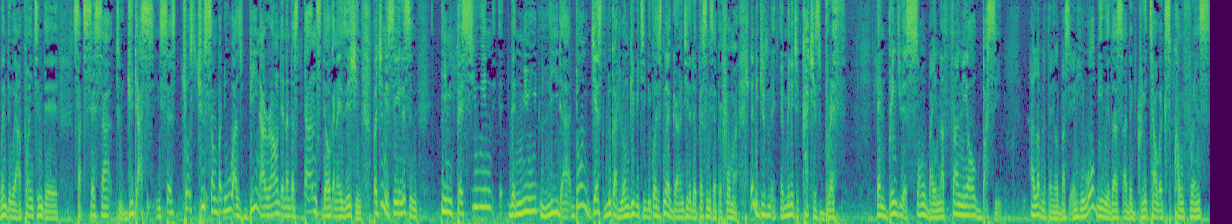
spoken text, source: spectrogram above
when they were appointing the successor to Judas. He says, choose, choose somebody who has been around and understands the organization. But Jim is saying, listen, in pursuing the new leader, don't just look at longevity because it's not a guarantee that the person is a performer. Let me give him a, a minute to catch his breath and bring you a song by Nathaniel Bassey. I love Nathaniel Bassey, and he will be with us at the Greater Works Conference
